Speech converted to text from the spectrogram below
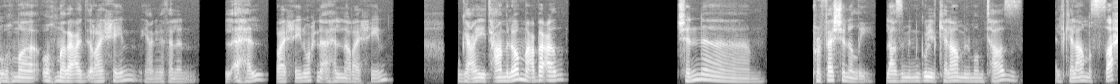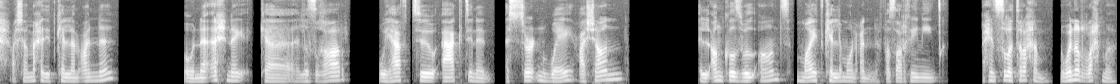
وهم وهم بعد رايحين يعني مثلا الأهل رايحين وإحنا أهلنا رايحين وقاعد يتعاملون مع بعض كنا professionally. لازم نقول الكلام الممتاز الكلام الصح عشان ما حد يتكلم عنه وإن إحنا كالصغار we have to act in a, a certain way عشان ال uncles وال aunts ما يتكلمون عنه. فصار فيني الحين صلة رحم. وين الرحمة؟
